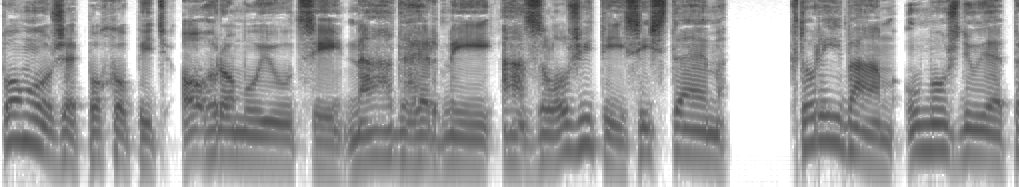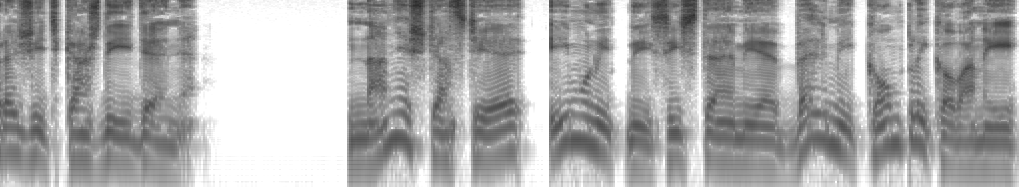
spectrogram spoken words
pomôže pochopiť ohromujúci, nádherný a zložitý systém, ktorý vám umožňuje prežiť každý deň Na nešťastie imunitný systém je veľmi komplikovaný,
